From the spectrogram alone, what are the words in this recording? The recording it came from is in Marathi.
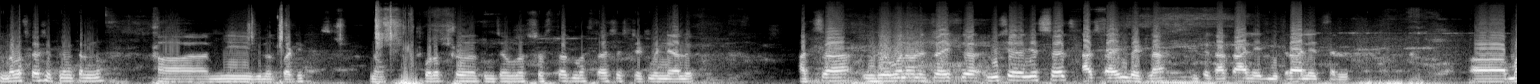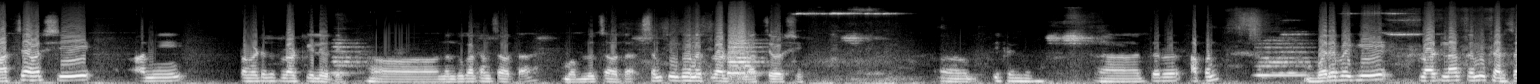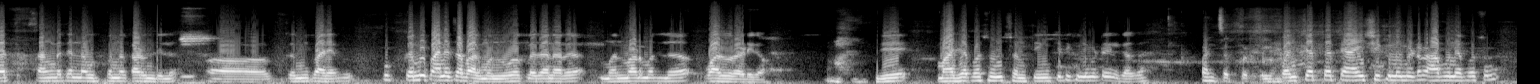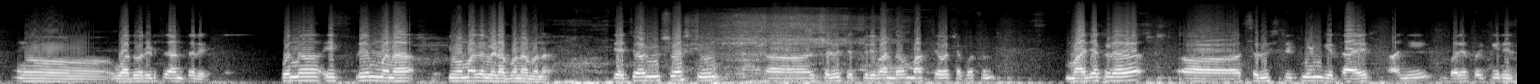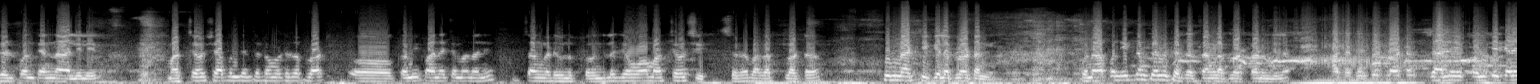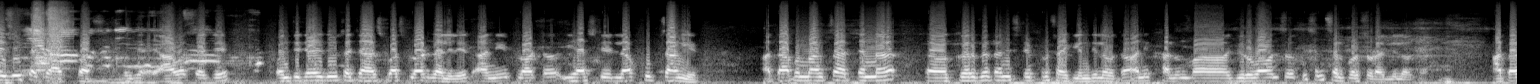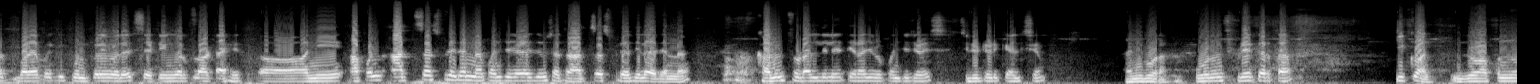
नमस्कार शेतकरी मित्रांनो. मी विनोद पाटील. नमस्कार. परत तुमच्याबरोबर स्वस्तात मस्त अशा स्टेटमेंटने आलोय आजचा व्हिडिओ बनवण्याचा एक विषय म्हणजे सहज आज टाइम भेटला. तुमचे काका आलेत मित्र आलेत सर्व. मागच्या वर्षी आम्ही टोमॅटोचे प्लॉट केले होते. अं, नंदू काकांचा होता बबलूचा होता. समथिंग दोनच प्लॉट होते मागच्या वर्षी. इकडे तर आपण बऱ्यापैकी प्लॉटला कमी खर्चात चांगलं त्यांना उत्पन्न काढून दिलं. कमी पाण्या खूप कमी पाण्याचा भाग म्हणून ओळखलं जाणारं मनमाड मधलं वाळुराडी गाव. जे माझ्यापासून समथिंग किती किलोमीटर येईल का पंच्याहत्तर किलो पंच्याहत्तर ते ऐंशी किलोमीटर आबुण्यापासून वादवाडीचं अंतर आहे. पण एक प्रेम म्हणा किंवा माझा वेडापणा म्हणा त्याच्यावर विश्वास ठेवून सर्व शेतकरी बांधव मागच्या वर्षापासून माझ्याकडं सर्व्हिस ट्रीटमेंट घेत आहेत आणि बऱ्यापैकी रिझल्ट पण त्यांना आलेले आहेत. मागच्या वर्षी आपण त्यांचा टोमॅटोचा प्लॉट कमी पाण्याच्या मानाने खूप चांगला डेव्हलप करून दिला. जेव्हा मागच्या वर्षी सगळ्या भागात प्लॉट खूप नाटकी केल्या प्लॉटांनी पण आपण एकदम कमी खर्चात चांगला प्लॉट काढून दिला. आता त्यांचे प्लॉट झाले पंचेचाळीस दिवसाच्या आसपास. म्हणजे या पंचेचाळीस दिवसाच्या आसपास प्लॉट झालेले आहेत आणि प्लॉट ह्या स्टेजला खूप चांगले आहेत. आता आपण मागचा त्यांना कर्जत आणि स्टेप्टर सायक्लिन दिलं होतं आणि खालून बा झिरो बावन चौतीस आणि सल्फर सोडायला दिलं होतं. आता बऱ्यापैकी फुलकळीवर आहेत सेटिंगवर प्लॉट आहेत आणि आपण आजचा स्प्रे त्यांना पंचेचाळीस दिवसाचा आजचा स्प्रे दिलाय त्यांना. खालून सोडायला दिले तेरा झिरो पंचेचाळीस चिलिटेड कॅल्शियम आणि बोरा. वरून स्प्रे करता किकॉन जो आपण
